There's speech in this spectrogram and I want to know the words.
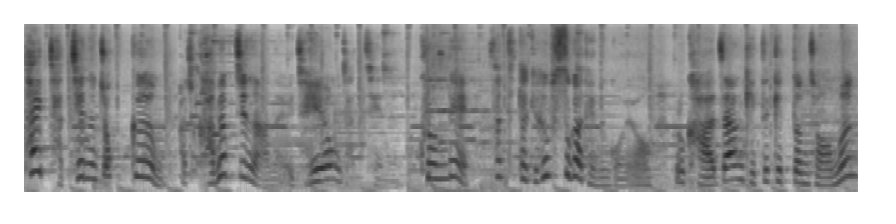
타입 자체는 조금 아주 가볍지는 않아요. 이 제형 자체는. 그런데 산뜻하게 흡수가 되는 거예요. 그리고 가장 기특했던 점은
